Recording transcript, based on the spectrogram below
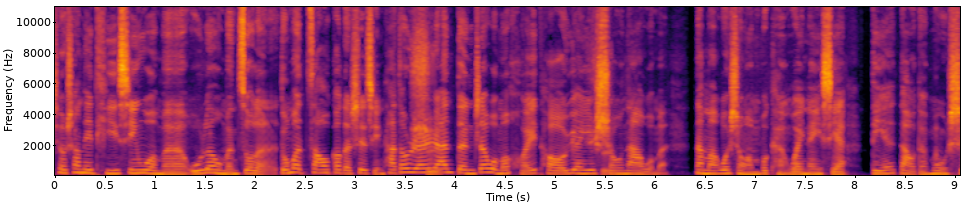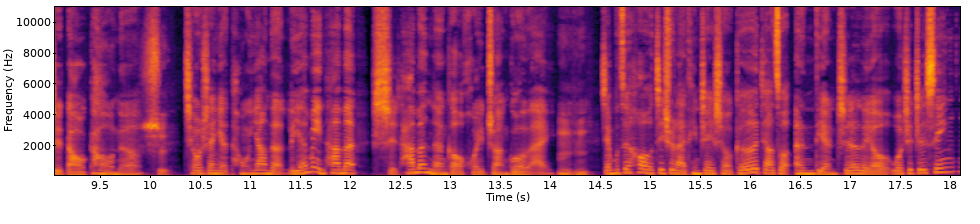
求上帝提醒我们，无论我们做了多么糟糕的事情，他都仍然等着我们回头，愿意收纳我们。那么，为什么我们不肯为那些跌倒的牧师祷告呢？是，求神也同样的怜悯他们，使他们能够回转过来。嗯哼，节目最后继续来听这首歌，叫做《恩典之流》。我是知心，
